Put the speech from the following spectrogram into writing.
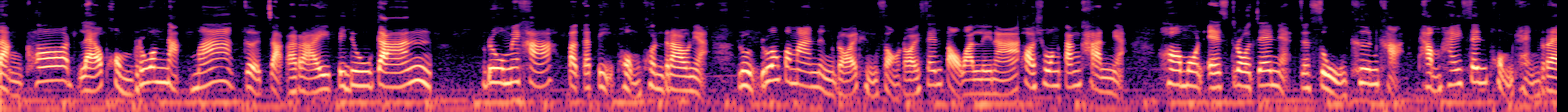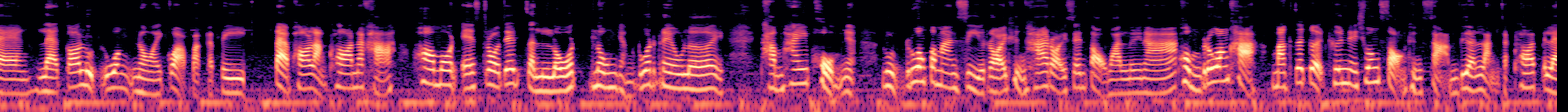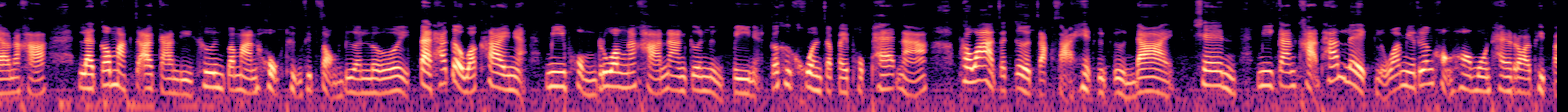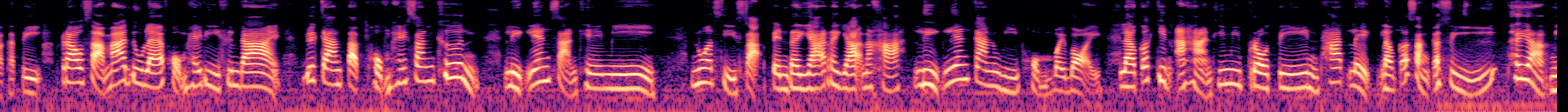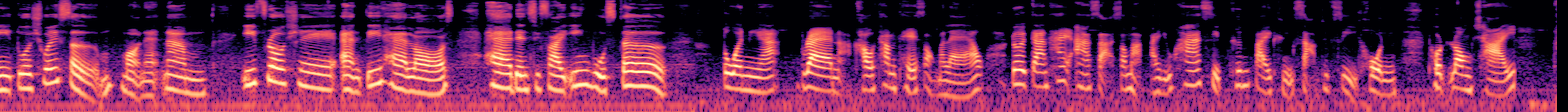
หลังคลอดแล้วผมร่วงหนักมากเกิดจากอะไรไปดูกัน รู้ไหมคะ ปกติผมคนเราเนี่ยหลุดร่วงประมาณ 100-200ถึง200 เส้นต่อวันเลยนะ พอช่วงตั้งครรภ์เนี่ยฮอร์โมนเอสโตรเจนเนี่ยจะสูงขึ้นค่ะทำให้เส้นผมแข็งแรง และก็หลุดร่วงน้อยกว่าปกติ แต่พอหลังคลอดนะคะฮอร์โมนเอสโตรเจนจะลดลงอย่างรวดเร็วเลยทำให้ผมเนี่ยหลุดร่วงประมาณ 400-500ถึง500 เส้นต่อวันเลยนะ ผมร่วงค่ะ มักจะเกิดขึ้นในช่วง 2-3 เดือนหลังจากคลอดไปแล้วนะคะ และก็มักจะอาการดีขึ้นประมาณ 6-12 เดือนเลย แต่ถ้าเกิดว่าใครเนี่ยมีผมร่วงนะคะ นานเกิน 1 ปีเนี่ยก็คือควรจะไปพบแพทย์นะ เพราะว่าอาจจะเกิดจากสาเหตุอื่น ๆ ได้ เช่น มีการขาดธาตุเหล็ก หรือว่ามีเรื่องของฮอร์โมนไทรอยด์ผิดปกติ เราสามารถดูแลผมให้ดีขึ้นได้ด้วยการตัดผมให้สั้นขึ้น หลีกเลี่ยงสารเคมี นวดศีรษะเป็นระยะระยะนะคะ หลีกเลี่ยงการหวีผมบ่อยๆ แล้วก็กินอาหารที่มีโปรตีนธาตุเหล็ก แล้วก็สังกะสี ถ้าอยากมีตัวช่วยเสริม หมอแนะนำ e f r o c h e Anti Hair Loss Hair Densifying Booster ตัวเนี้ยแบรนด์อะเขาทำเทสออกมาแล้ว โดยการให้อาสาสมัครอายุ 50 ขึ้นไปถึง 34 คน ทดลองใช้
